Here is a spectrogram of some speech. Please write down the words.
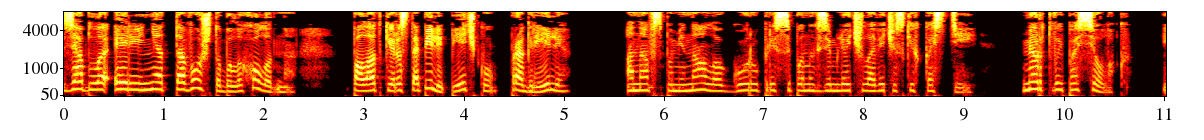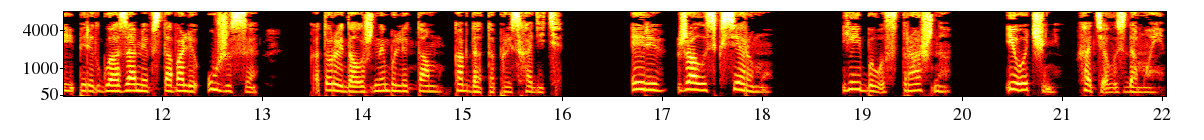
Зябла Эри не от того, что было холодно. В палатке растопили печку, прогрели. Она вспоминала гору присыпанных землей человеческих костей, мертвый поселок, и перед глазами вставали ужасы, которые должны были там когда-то происходить. Эри жалась к серому. Ей было страшно и очень хотелось домой.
